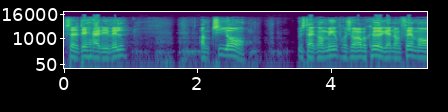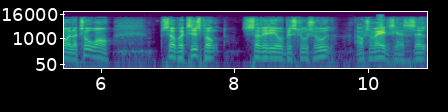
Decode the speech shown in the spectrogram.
så er det det her, de vil. Om 10 år, hvis der kommer minkproduktion op og køre igen om 5 år eller 2 år, så på et tidspunkt, så vil det jo blive sluset ud automatisk af sig selv.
